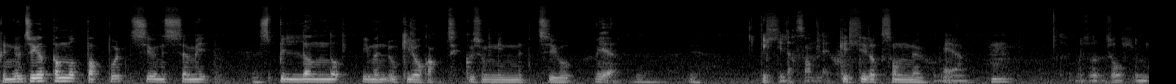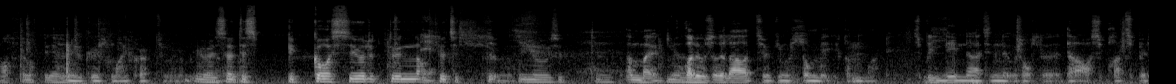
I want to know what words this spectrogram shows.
qinnutegeqqammerparput siunissami spillerner iman ukioqartikkusunginnatsigu ja киллилерсарнагу киллилерсорнагу Ja. så så slum affinerpigасуни укиул Minecraft. Joo, så det pikkossiuluttuinnarlutillu inuusut. Amma qalluuserilaaratsiu kimullermi qamma. Spilliinnaatinnau sorlu taas brætspil.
